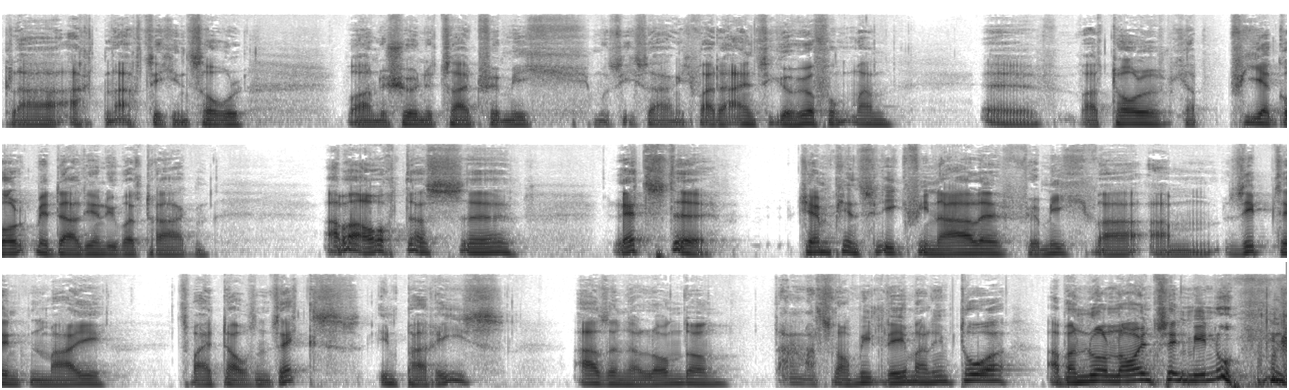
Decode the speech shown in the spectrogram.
klar, 88 in Seoul war eine schöne Zeit für mich, muss ich sagen. Ich war der einzige Hörfunkmann äh, war toll. Ich habe vier Goldmedaillen übertragen. Aber auch das äh, letzte Champions League Finale für mich war am 17. Mai 2006 in Paris, Arsenal London, damals noch mit Lehmann im Tor, aber nur 19 Minuten.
